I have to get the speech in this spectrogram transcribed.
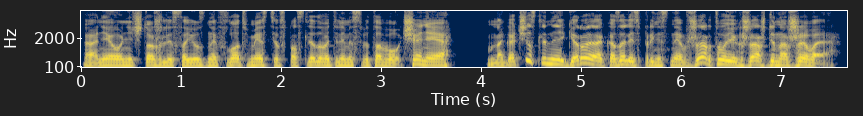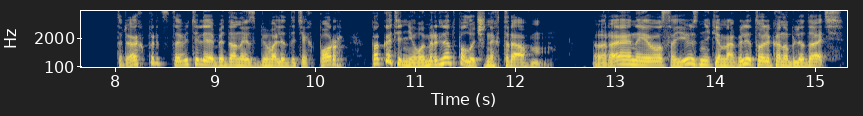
Они уничтожили союзный флот вместе с последователями Святого Учения. Многочисленные герои оказались принесены в жертву их жажде наживы. Трёх представителей Абидана избивали до тех пор, пока те не умерли от полученных травм. Райан и его союзники могли только наблюдать.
